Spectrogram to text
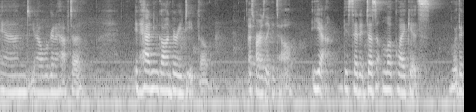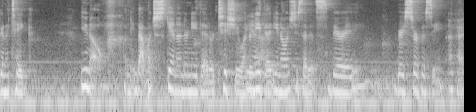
and you know we're going to have to it hadn't gone very deep though As far as they could tell. yeah they said it doesn't look like it's where they're going to take you know i mean that much skin underneath it or tissue underneath Yeah. it you know she said it's very very surfacey Okay.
